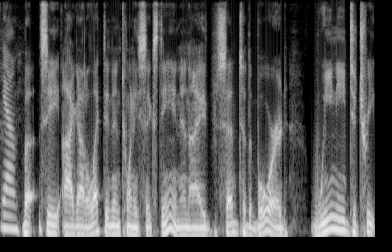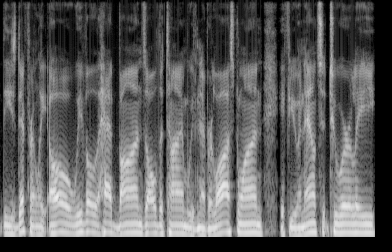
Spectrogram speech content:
Yeah. But see, I got elected in 2016, and I said to the board, we need to treat these differently. Oh, we've all had bonds all the time. We've never lost one. If you announce it too early,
